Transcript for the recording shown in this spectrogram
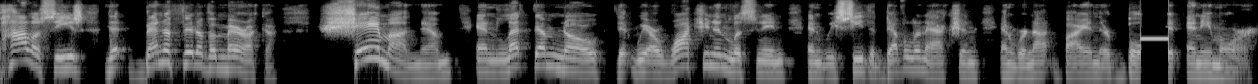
policies that benefit of America. Shame on them and let them know that we are watching and listening and we see the devil in action and we're not buying their bullshit anymore.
